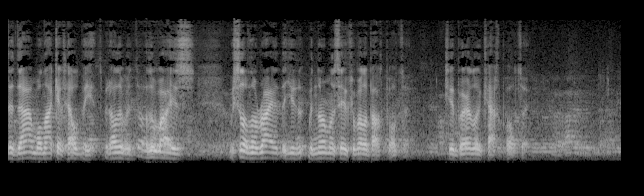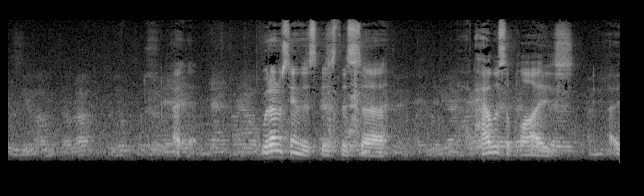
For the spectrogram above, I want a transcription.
the dam will not get held by it. But other, otherwise, we still have the right that you would normally say kabbalah bach polta, kibbutz kach polta. What I understand is is this uh, how this applies uh,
